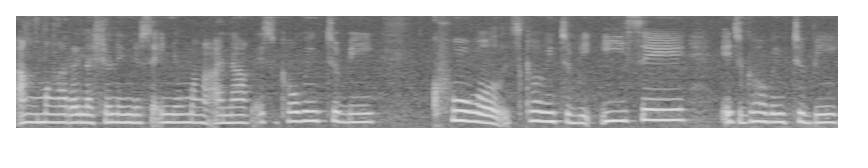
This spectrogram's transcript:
ang mga relasyon ninyo sa inyong mga anak is going to be cool, it's going to be easy, it's going to be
